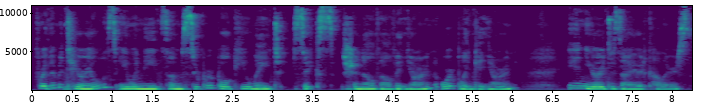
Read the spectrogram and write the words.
For the materials, you will need some super bulky weight 6 chenille velvet yarn or blanket yarn in your desired colors.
